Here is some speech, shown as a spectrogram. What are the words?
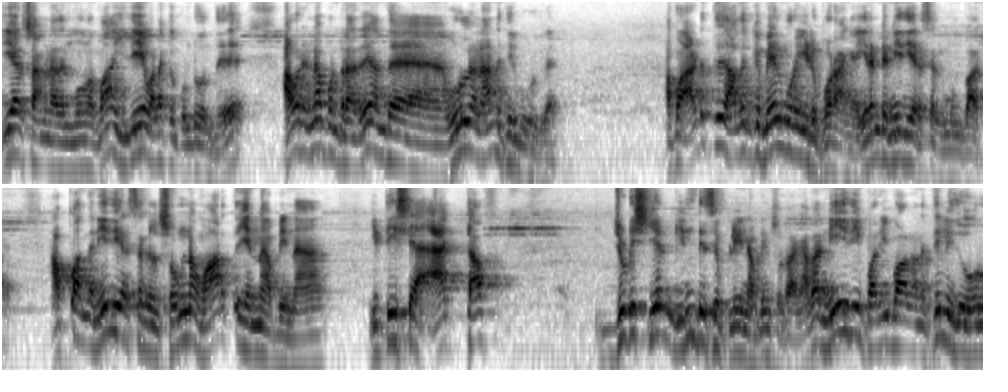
ஜிஆர் சாமிநாதன் மூலமாக இதே வழக்கு கொண்டு வந்து அவர் என்ன பண்ணுறாரு அந்த உருளலான்னு தீர்ப்பு கொடுக்குறாரு. அப்போ அடுத்து அதற்கு மேல்முறையீடு போகிறாங்க இரண்டு நீதியரசர்கள் முன்பாக. அப்போ அந்த நீதியரசர்கள் சொன்ன வார்த்தை என்ன அப்படின்னா it is a act of judicial indiscipline அப்படின்னு சொல்கிறாங்க அதாவது நீதி பரிபாலனத்தில் இது ஒரு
